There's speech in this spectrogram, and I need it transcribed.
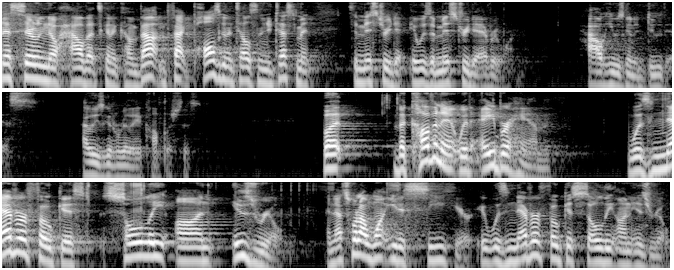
necessarily know how that's going to come about. In fact, Paul's going to tell us in the New Testament it's a mystery to, it was a mystery to everyone how he was going to do this, how he was going to really accomplish this. But the covenant with Abraham was never focused solely on Israel. And that's what I want you to see here. It was never focused solely on Israel.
